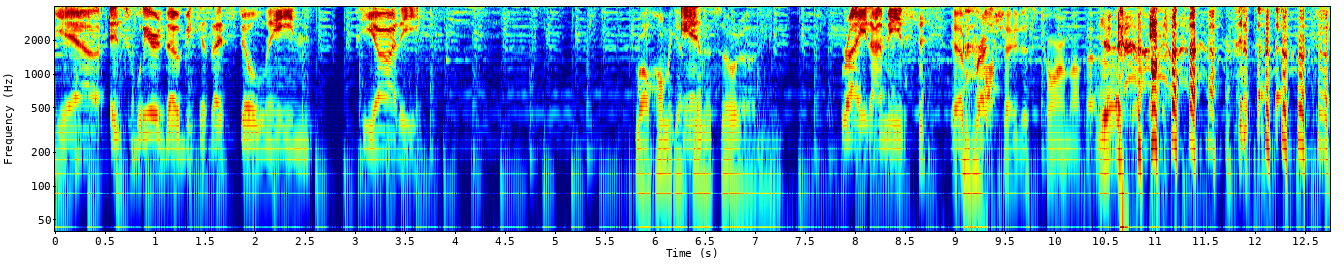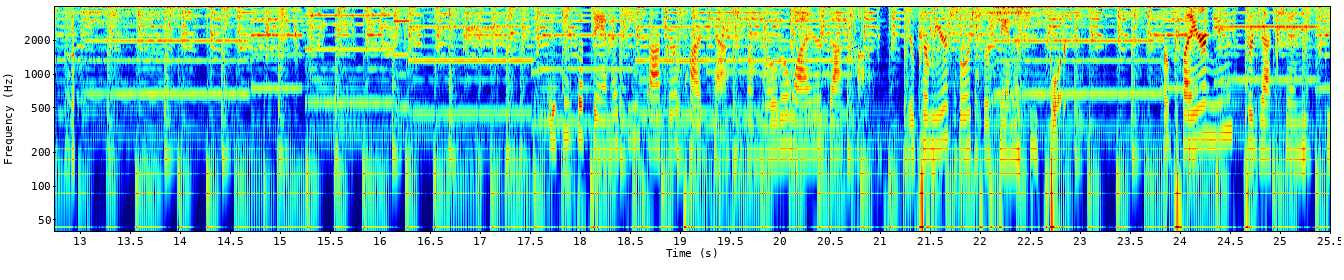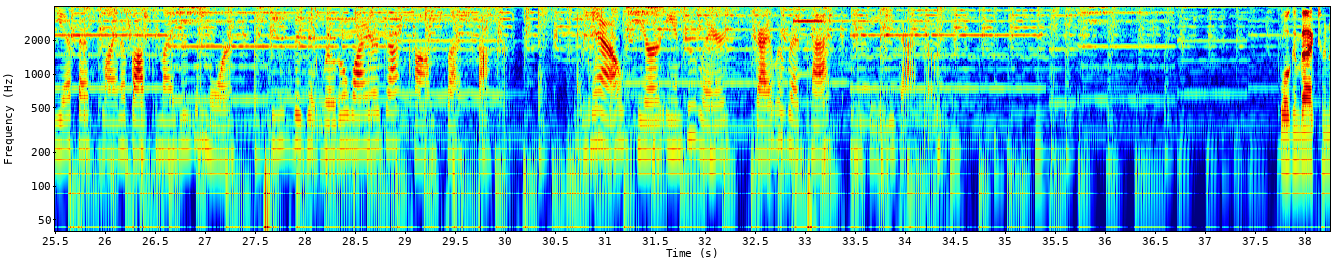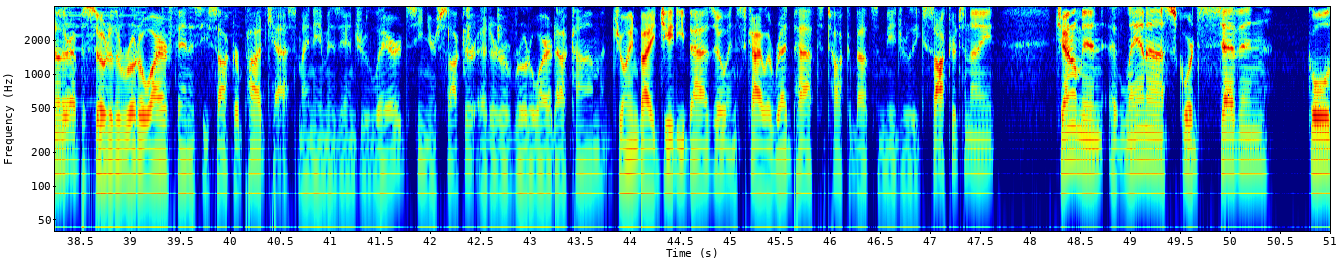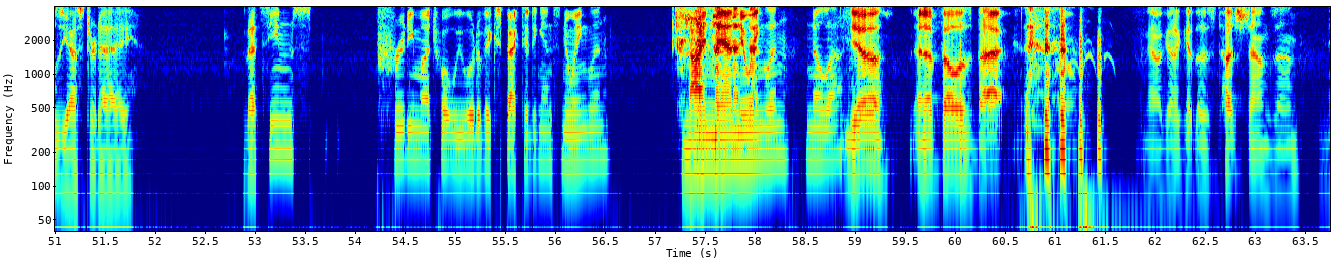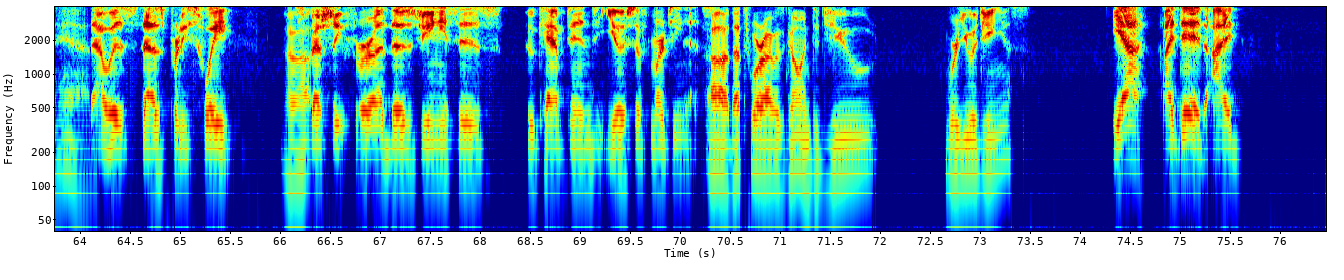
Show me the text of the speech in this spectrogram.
Yeah, it's weird though because I still lean Piatti. Well, home against And- Minnesota. I mean, Right. I mean, Yeah, Brek Shea just tore him up at yeah. This is the Fantasy Soccer Podcast from RotoWire.com, your premier source for fantasy sports. For player news, projections, DFS lineup optimizers, and more, please visit RotoWire.com slash soccer. And now, here are Andrew Laird, Skylar Redpath, and JD Bazo. Welcome back to another episode of the RotoWire Fantasy Soccer Podcast. My name is Andrew Laird, senior soccer editor of RotoWire.com, joined by JD Bazo and Skylar Redpath to talk about some Major League Soccer tonight. Gentlemen, Atlanta scored seven goals yesterday. That seems pretty much what we would have expected against New England. Nine man New England, no less. Yeah, NFL is back. So, now I got to get those touchdowns in. Man. that was that was pretty sweet, Uh, especially for uh, those geniuses who captained Josef Martinez. uh, that's where I was going. Did you. Were you a genius? yeah, I did. I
